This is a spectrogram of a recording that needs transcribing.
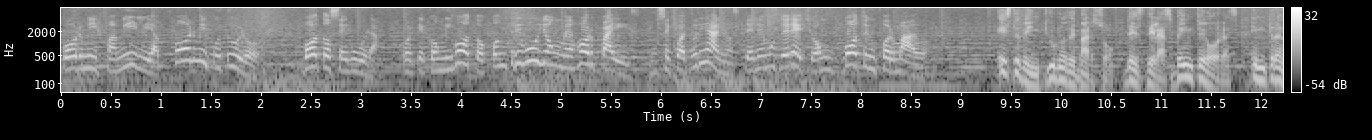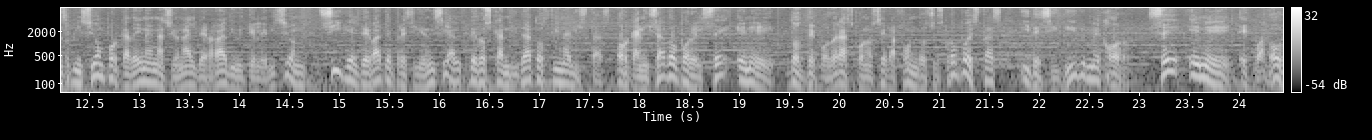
por mi familia, por mi futuro. Voto segura, porque con mi voto contribuyo a un mejor país. Los ecuatorianos tenemos derecho a un voto informado. Este 21 de marzo, desde las 20 horas, en transmisión por cadena nacional de radio y televisión, sigue el debate presidencial de los candidatos finalistas, organizado por el CNE, donde podrás conocer a fondo sus propuestas y decidir mejor. CNE, Ecuador,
